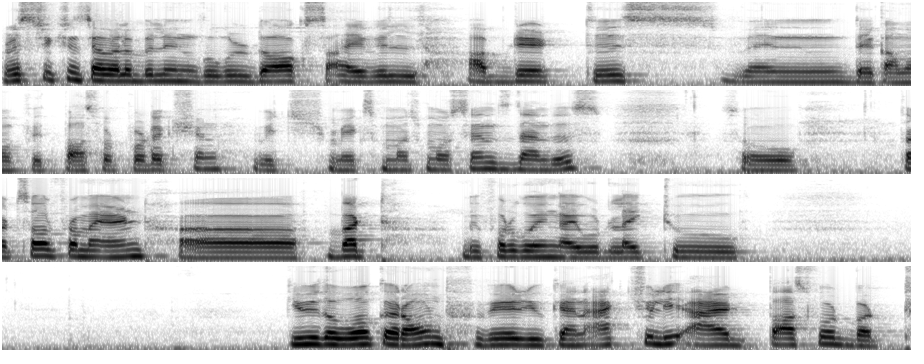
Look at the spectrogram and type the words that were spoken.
restrictions available in Google Docs. I will update this when they come up with password protection, which makes much more sense than this. So that's all from my end. Uh, but before going, I would like to give you the workaround where you can actually add password, but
